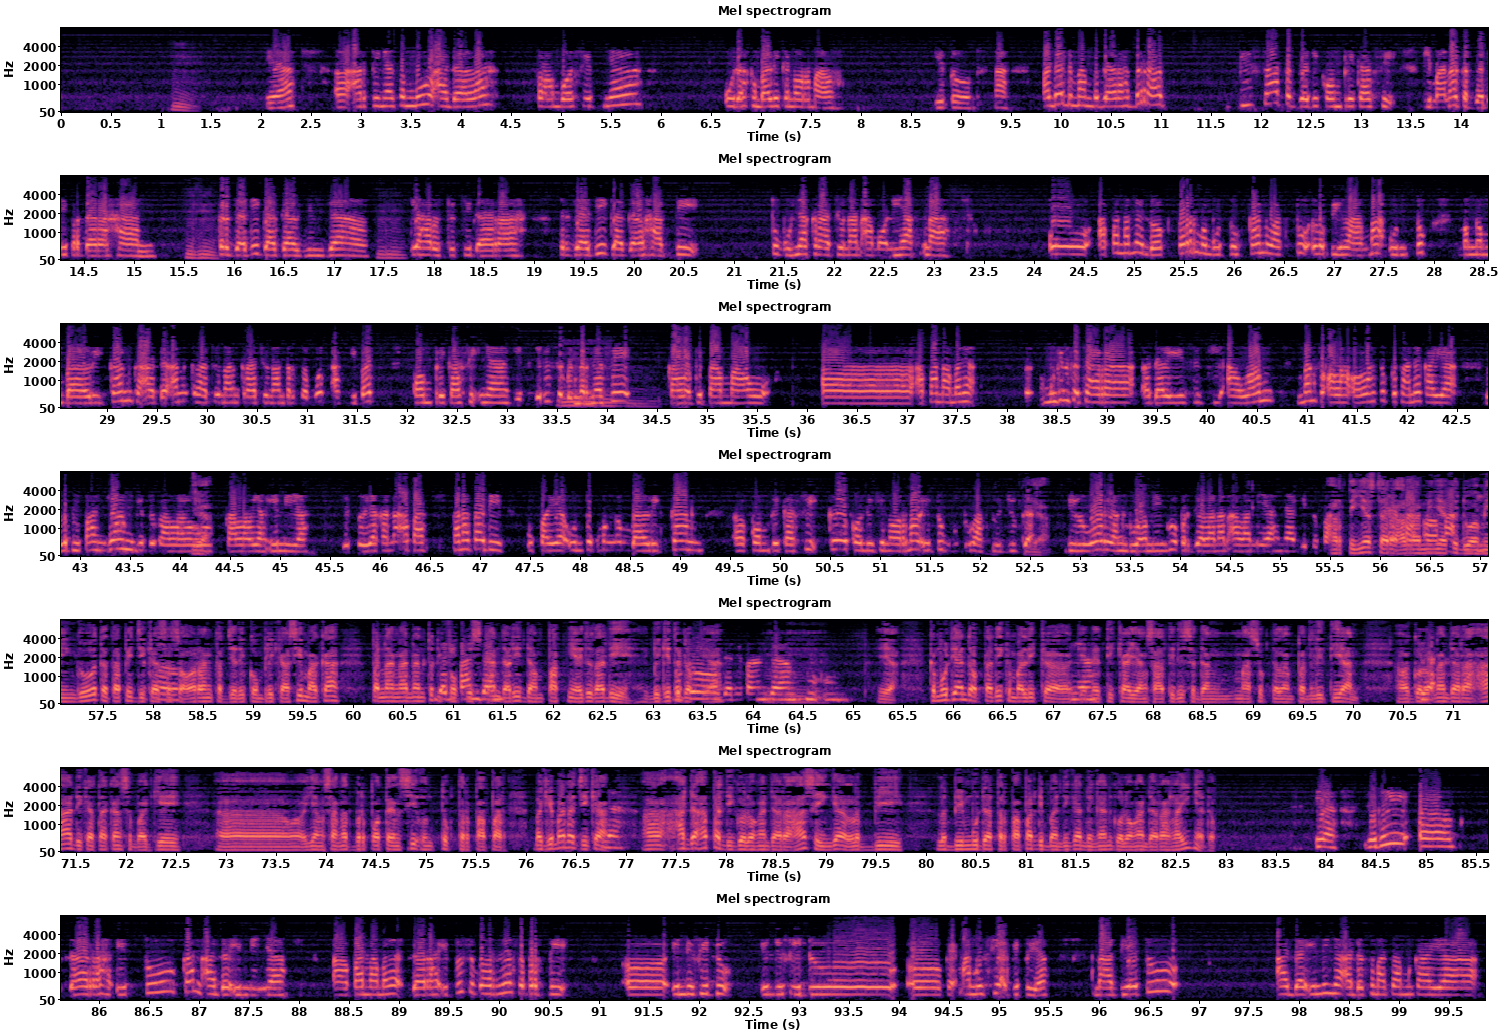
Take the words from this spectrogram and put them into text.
Hmm. Ya, e, artinya sembuh adalah trombositnya udah kembali ke normal. Gitu. Nah, pada demam berdarah berat bisa terjadi komplikasi di mana terjadi perdarahan, hmm. terjadi gagal ginjal, hmm. dia harus cuci darah, terjadi gagal hati, tubuhnya keracunan amoniak. Nah, oh, apa namanya dokter membutuhkan waktu lebih lama untuk mengembalikan keadaan keracunan-keracunan tersebut akibat komplikasinya gitu. Jadi sebenarnya hmm. sih kalau kita mau uh, apa namanya mungkin secara uh, dari segi awam memang seolah-olah tuh kesannya kayak lebih panjang gitu kalau yeah. kalau yang ini ya gitu ya karena apa? Karena tadi upaya untuk mengembalikan uh, komplikasi ke kondisi normal itu butuh waktu juga ya. di luar yang dua minggu perjalanan alamiahnya gitu pak. Artinya secara ya, alaminya itu dua minggu, tetapi jika Betul. seseorang terjadi komplikasi maka penanganan itu difokuskan dari dampaknya itu tadi, begitu Betul, dok ya? Jadi panjang. Hmm. Hmm. Ya, kemudian dok tadi kembali ke ya. genetika yang saat ini sedang masuk dalam penelitian. Uh, golongan ya. darah A dikatakan sebagai uh, yang sangat berpotensi untuk terpapar. Bagaimana jika ya. uh, ada apa di golongan darah A sehingga lebih lebih mudah terpapar dibandingkan dengan golongan darah lainnya, dok? Ya, jadi uh, darah itu kan ada ininya apa namanya darah itu sebenarnya seperti uh, individu individu uh, kayak manusia gitu ya. Nah dia tuh ada ininya ada semacam kayak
